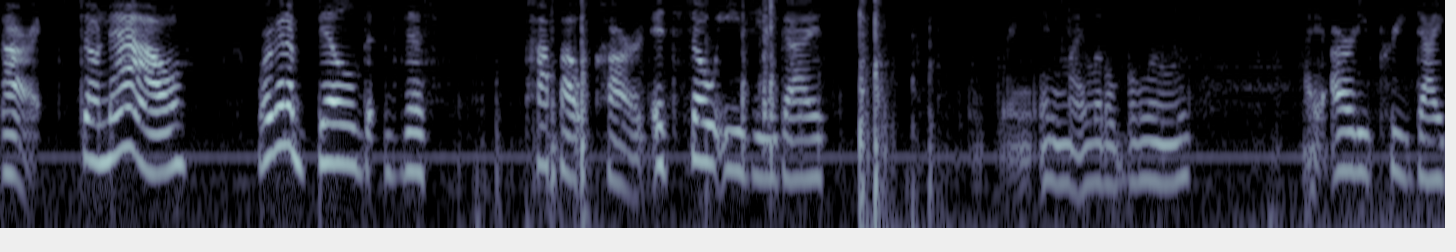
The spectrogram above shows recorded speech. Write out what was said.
All right, so now we're going to build this pop-out card. It's so easy, you guys. Bring in my little balloons. I already pre-die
